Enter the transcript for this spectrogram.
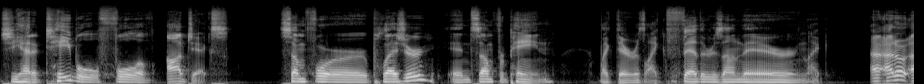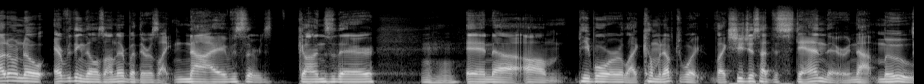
she had a table full of objects, some for pleasure and some for pain. Like there was like feathers on there and like I, I don't I don't know everything that was on there, but there was like knives, there was guns there, and uh, um, people were like coming up to her, like she just had to stand there and not move.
